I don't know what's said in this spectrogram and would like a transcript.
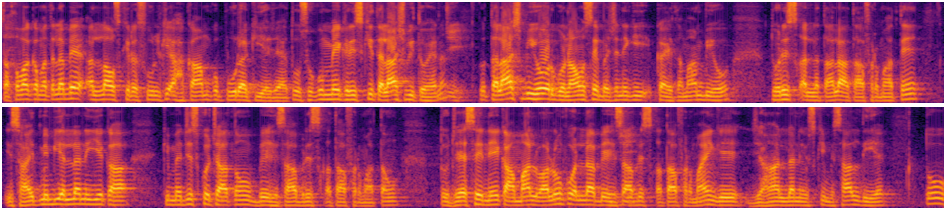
تقوی کا مطلب ہے اللہ اس کے رسول کے احکام کو پورا کیا جائے۔ تو اس حکم میں ایک رزق کی تلاش بھی تو ہے نا؟ جی۔ تو تلاش بھی ہو اور گناہوں سے بچنے کی کا اہتمام بھی ہو تو رزق اللہ تعالیٰ عطا فرماتے ہیں۔ اس آیت میں بھی اللہ نے یہ کہا کہ میں جس کو چاہتا ہوں بے حساب رزق عطا فرماتا ہوں۔ تو جیسے نیک اعمال والوں کو اللہ بے حساب رزق عطا فرمائیں گے جہاں اللہ نے اس کی مثال دی ہے تو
